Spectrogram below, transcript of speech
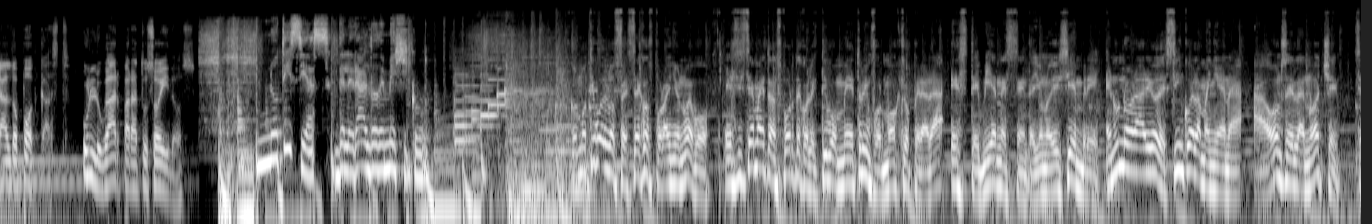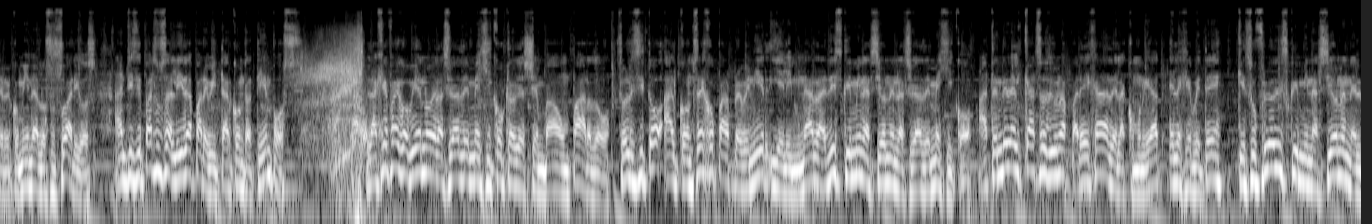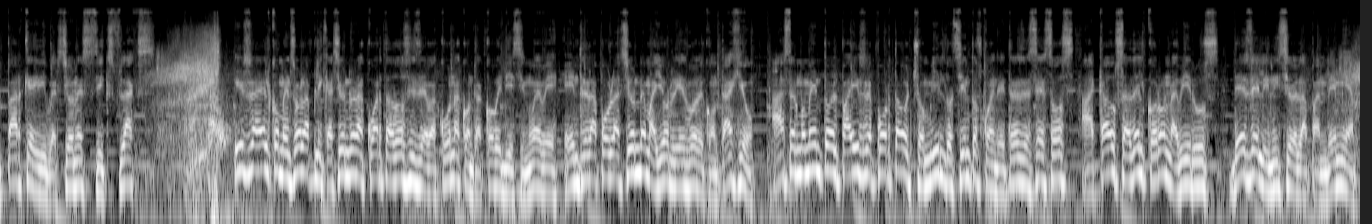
Heraldo Podcast, un lugar para tus oídos. Noticias del Heraldo de México. Con motivo de los festejos por Año Nuevo, el sistema de transporte colectivo Metro informó que operará este viernes 31 de diciembre en un horario de 5 de la mañana a 11 de la noche. Se recomienda a los usuarios anticipar su salida para evitar contratiempos. La jefa de gobierno de la Ciudad de México, Claudia Sheinbaum Pardo, solicitó al Consejo para prevenir y eliminar la discriminación en la Ciudad de México atender el caso de una pareja de la comunidad LGBT que sufrió discriminación en el parque de diversiones Six Flags. Israel comenzó la aplicación de una cuarta dosis de vacuna contra COVID-19 entre la población de mayor riesgo de contagio. Hasta el momento el país reporta 8.243 decesos a causa del coronavirus desde el inicio de la pandemia.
